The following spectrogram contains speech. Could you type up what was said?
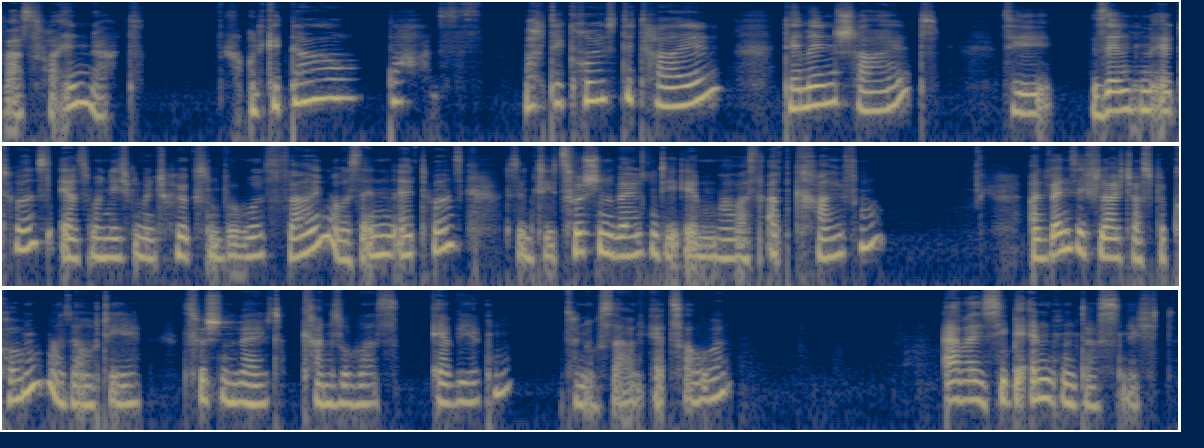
was verändert. Und genau das macht der größte Teil der Menschheit. Sie senden etwas, erstmal nicht mit höchstem Bewusstsein, aber senden etwas. Das sind die Zwischenwelten, die eben mal was abgreifen. Und wenn sie vielleicht was bekommen, also auch die Zwischenwelt kann sowas erwirken, kann auch sagen, erzaubern. Aber sie beenden das nicht.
